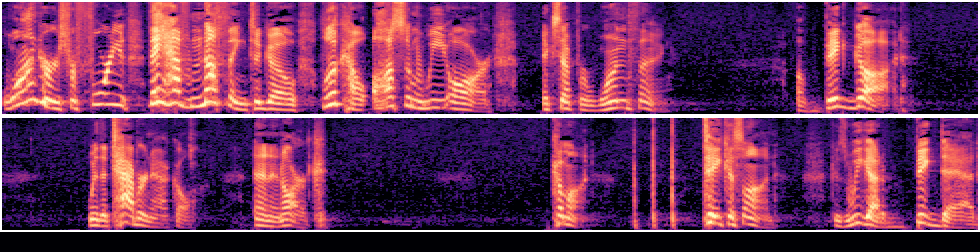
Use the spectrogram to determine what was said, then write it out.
Wanderers for 40 years. They have nothing to go, look how awesome we are, except for one thing a big God with a tabernacle and an ark. Come on, take us on, because we got a big dad.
